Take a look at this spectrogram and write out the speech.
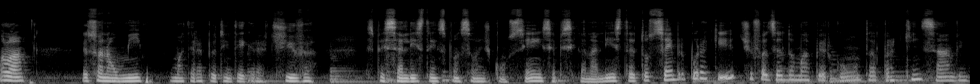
Olá, eu sou a Naomi, uma terapeuta integrativa, especialista em expansão de consciência, psicanalista. Estou sempre por aqui te fazendo uma pergunta para quem sabe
